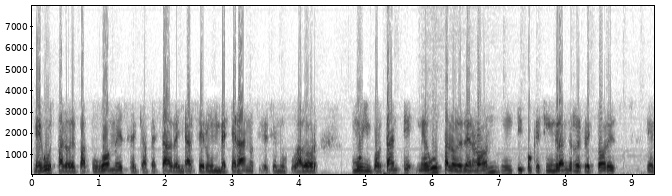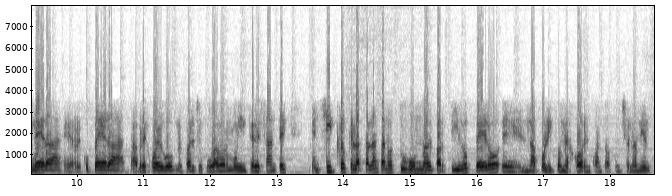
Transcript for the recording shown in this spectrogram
Me gusta lo de Papu Gómez, eh, que a pesar de ya ser un veterano, sigue siendo un jugador muy importante. Me gusta lo de Derrón, un tipo que sin grandes reflectores genera, eh, recupera, abre juego, me parece un jugador muy interesante. En sí creo que el Atalanta no tuvo un mal partido, pero eh, el Napoli fue mejor en cuanto a funcionamiento.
